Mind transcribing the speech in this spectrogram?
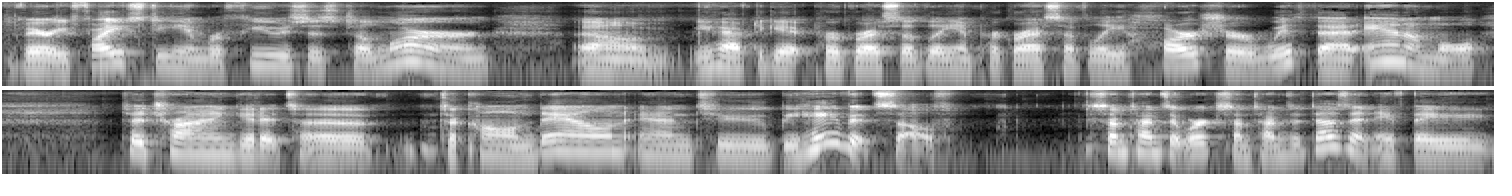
very feisty and refuses to learn. Um, you have to get progressively and progressively harsher with that animal to try and get it to to calm down and to behave itself. sometimes it works, sometimes it doesn't. If they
